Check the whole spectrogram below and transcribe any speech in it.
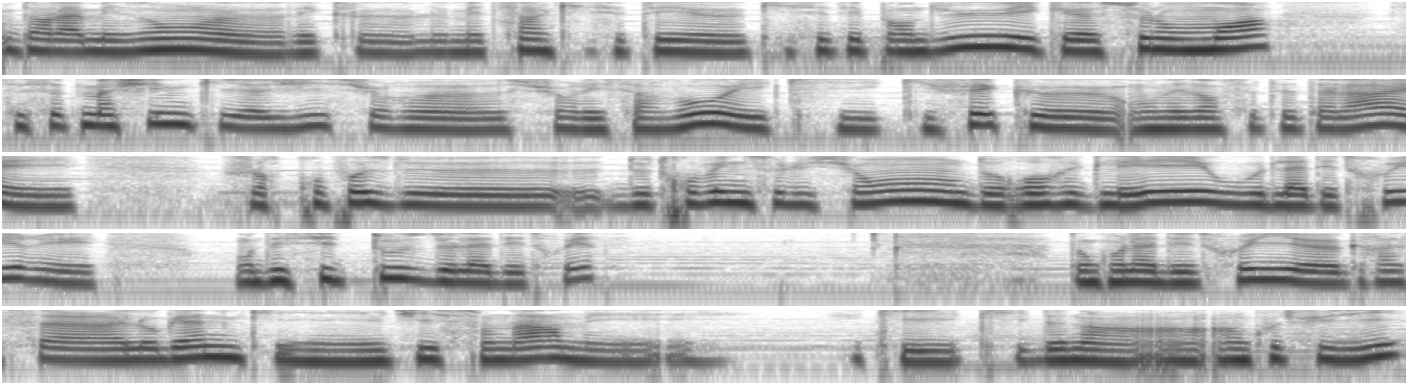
dans la maison avec le, le médecin qui s'était qui s'était pendu et que selon moi, c'est cette machine qui agit sur sur les cerveaux et qui qui fait que on est dans cet état-là et je leur propose de de trouver une solution, de re-régler ou de la détruire et on décide tous de la détruire. Donc on l'a détruit euh, grâce à Logan qui utilise son arme et, qui, qui donne un, un coup de fusil.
